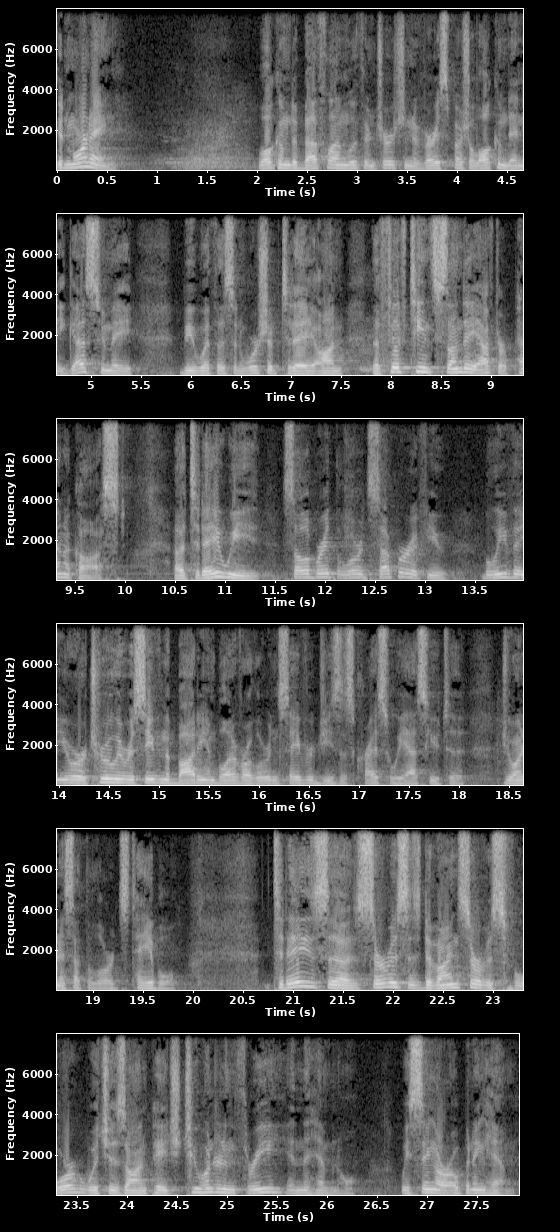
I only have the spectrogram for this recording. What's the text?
Good morning. Welcome to Bethlehem Lutheran Church, and a very special welcome to any guests who may be with us in worship today on the 15th Sunday after Pentecost. Uh, today we celebrate the Lord's Supper. If you believe that you are truly receiving the body and blood of our Lord and Savior Jesus Christ, we ask you to join us at the Lord's table. Today's uh, service is Divine Service 4, which is on page 203 in the hymnal. We sing our opening hymn.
